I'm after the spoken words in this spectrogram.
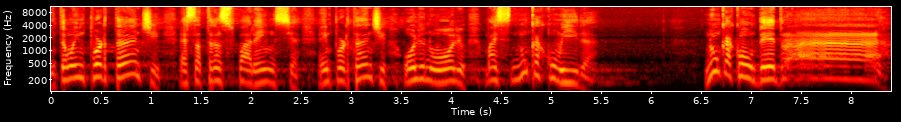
Então é importante essa transparência, é importante olho no olho, mas nunca com ira. Nunca com o dedo. Ah!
